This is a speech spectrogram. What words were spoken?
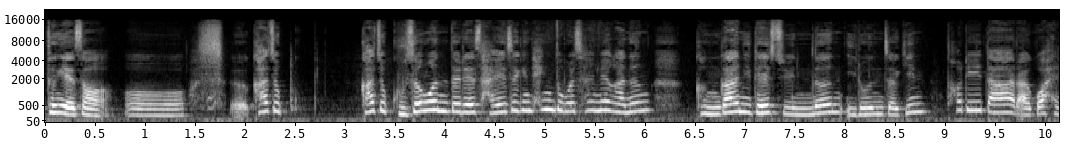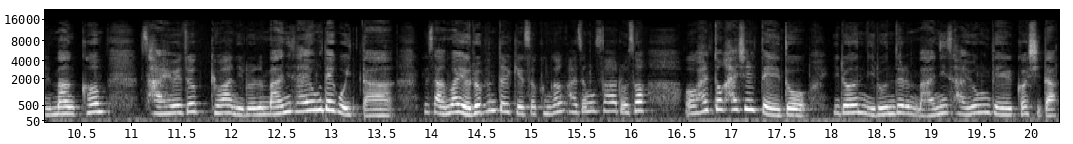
등에서 어, 어, 가족 가족 구성원들의 사회적인 행동을 설명하는 근간이 될 수 있는 이론적인 털이다라고 할 만큼 사회적 교환 이론은 많이 사용되고 있다. 그래서 아마 여러분들께서 건강가정사로서 어, 활동하실 때에도 이런 이론들은 많이 사용될 것이다.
